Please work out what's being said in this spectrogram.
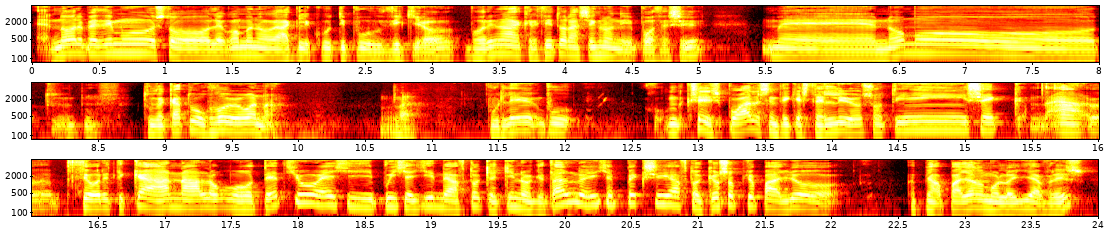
Ενώ ρε παιδί μου στο λεγόμενο αγγλικού τύπου δίκαιο μπορεί να κρυθεί τώρα σύγχρονη υπόθεση με νόμο του, του 18ου αιώνα. Ναι. Που, λέει, που ξέρεις, που άλλες συνθήκες τελείως ότι σε α, θεωρητικά ανάλογο τέτοιο έχει, που είχε γίνει αυτό και εκείνο και τ' άλλο είχε παίξει αυτό. Και όσο πιο παλιό παλιά νομολογία βρεις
